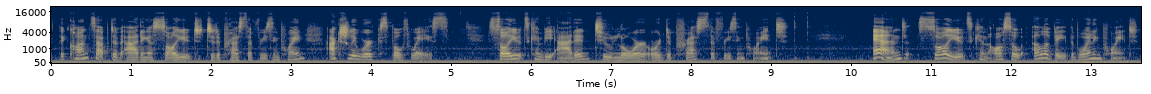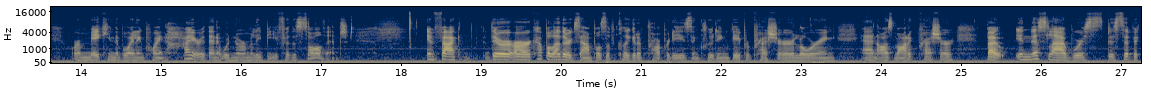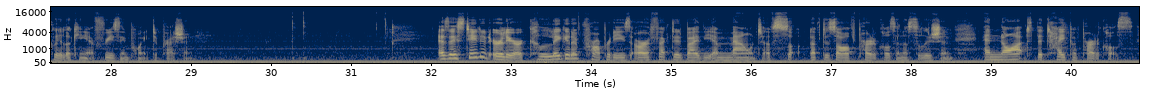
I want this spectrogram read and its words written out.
The concept of adding a solute to depress the freezing point actually works both ways. Solutes can be added to lower or depress the freezing point, and solutes can also elevate the boiling point, or making the boiling point higher than it would normally be for the solvent. In fact, there are a couple other examples of colligative properties, including vapor pressure lowering and osmotic pressure, but in this lab we're specifically looking at freezing point depression. As I stated earlier, colligative properties are affected by the amount of, of dissolved particles in a solution and not the type of particles.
